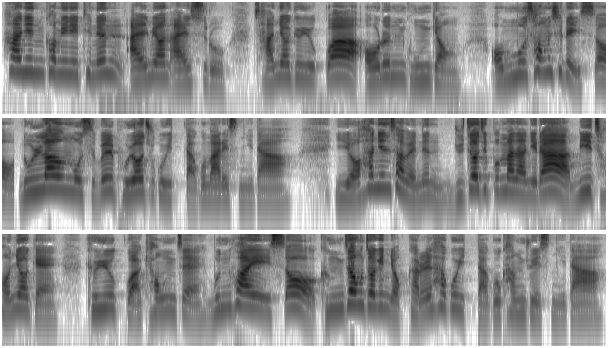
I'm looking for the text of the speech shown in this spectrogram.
한인 커뮤니티는 알면 알수록 자녀 교육과 어른 공경, 업무 성실에 있어 놀라운 모습을 보여주고 있다고 말했습니다. 이어 한인사회는 뉴저지뿐만 아니라 미 전역에 교육과 경제, 문화에 있어 긍정적인 역할을 하고 있다고 강조했습니다.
